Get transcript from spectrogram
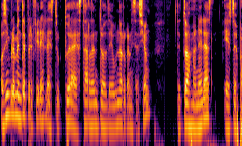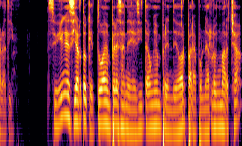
o simplemente prefieres la estructura de estar dentro de una organización, de todas maneras, esto es para ti. Si bien es cierto que toda empresa necesita un emprendedor para ponerlo en marcha,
